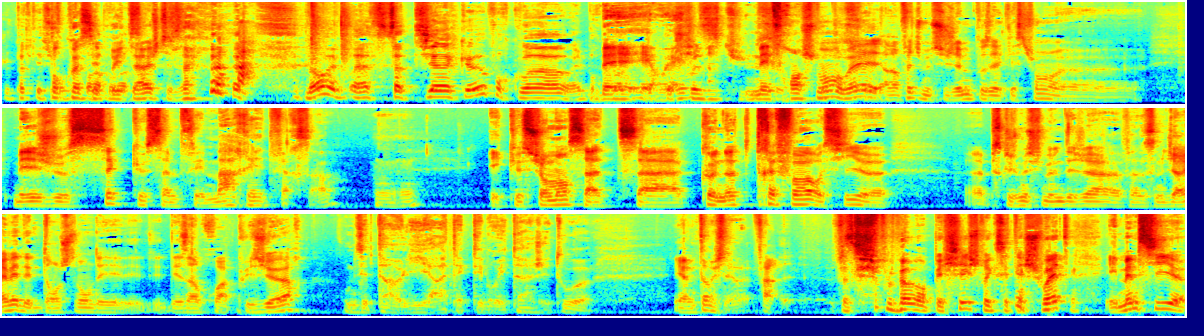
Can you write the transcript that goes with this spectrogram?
j'ai pas de questions. Pourquoi par ces rapport à ça. bruitages, c'est ça Non, mais euh, ça te tient à cœur, pourquoi, ouais, pourquoi, Ben, pourquoi ouais. choisis-tu Mais franchement, ouais, en fait, je me suis jamais posé la question. euh, Mais je sais que ça me fait marrer de faire ça. Mhm. Et que sûrement ça, ça connote très fort aussi. Euh, parce que je me suis même déjà. Enfin, ça m'est déjà arrivé d'être dans justement des, des, des impros à plusieurs. On me disait, putain, Oli, arrête avec tes bruitages et tout. euh. Et en même temps, enfin, parce que je pouvais pas m'empêcher, je trouvais que c'était chouette. Et même si. euh,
